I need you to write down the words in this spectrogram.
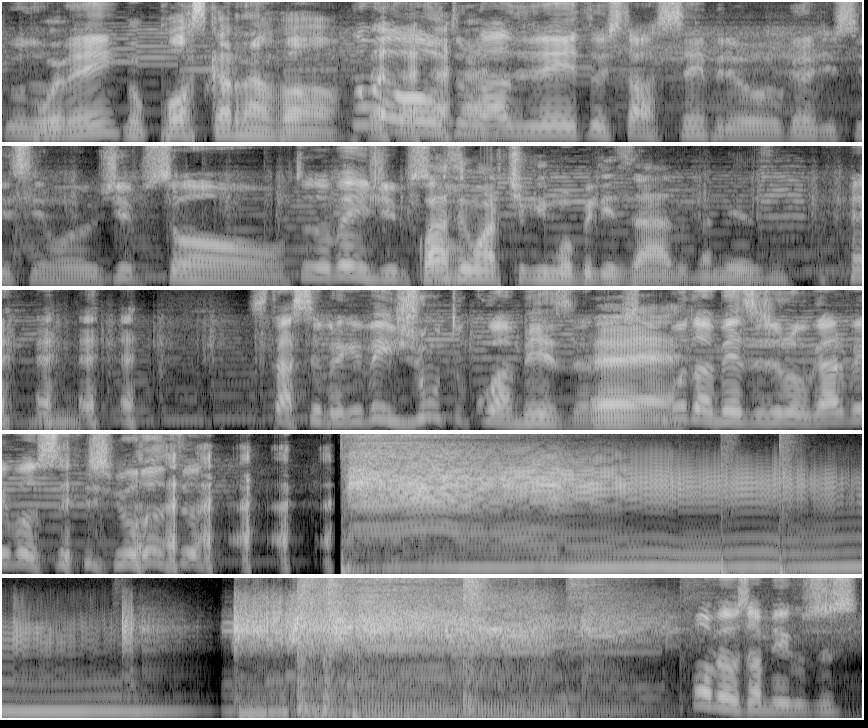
Tudo bem? No pós-carnaval. Do meu outro lado direito está sempre o grandíssimo Gibson. Tudo bem, Gibson? Quase um artigo imobilizado da mesa. Está sempre aqui, vem junto com a mesa. Né? É. Muda a mesa de lugar, vem você junto. Bom, meus amigos,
